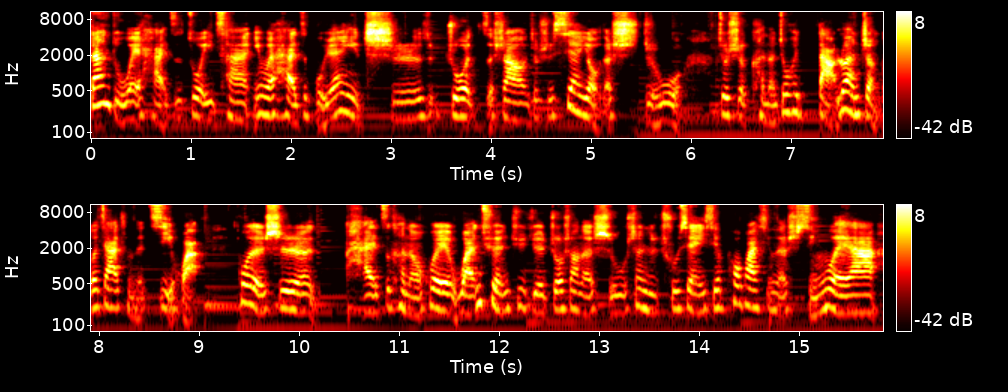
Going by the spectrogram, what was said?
单独为孩子做一餐，因为孩子不愿意吃桌子上就是现有的食物，就是可能就会打乱整个家庭的计划，或者是孩子可能会完全拒绝桌上的食物，甚至出现一些破坏性的行为啊，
